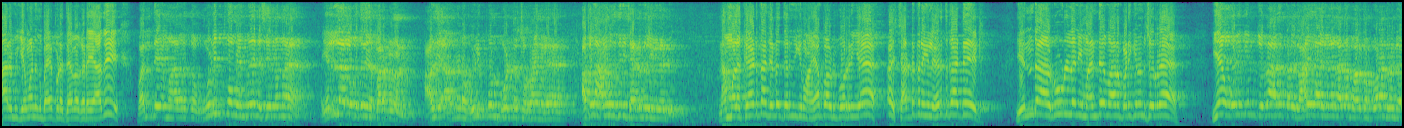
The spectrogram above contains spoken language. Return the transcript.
ஆரம்பிக்க எவனுக்கு பயப்பட தேவை கிடையாது. வந்தே மாதரத்தை ஒழிப்போம் என்பதை என்ன செய்யணும் எல்லா பக்கத்துலையும் இதை பரப்ப அது அவனோட ஒழிப்போன்னு போட்ட சொல்றாங்களே அப்பதான் அவனுக்கு தெரியும் சட்டத்தில் இல்லை நம்மளை கேட்டு தான் சட்டம் தெரிஞ்சுக்கிறோம் ஏன்ப்பா அப்படி போடுறீங்க? சட்டத்தில் இல்லை எடுத்துக்காட்டு. எந்த ரூல்ல நீ வந்தே வாரம் படிக்கணும்னு சொல்ற? ஏன் ஒழிக்கணும்னு சொல்ற? அது லாயிலா இல்ல கதை பார்த்தோம் போறான்னு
